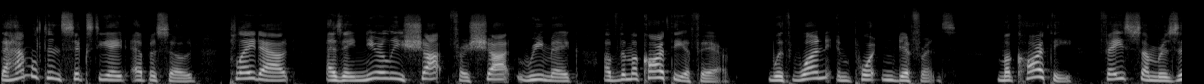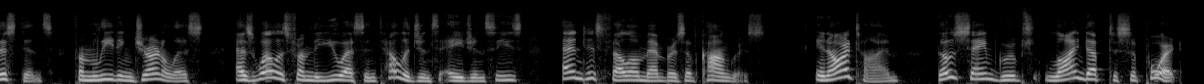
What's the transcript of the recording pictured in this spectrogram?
The Hamilton 68 episode played out as a nearly shot for shot remake of the McCarthy affair, with one important difference. McCarthy faced some resistance from leading journalists as well as from the U.S. intelligence agencies and his fellow members of Congress. In our time, those same groups lined up to support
